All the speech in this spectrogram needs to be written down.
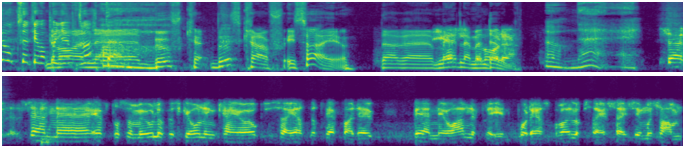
ju också att jag var på Det djupt var en vatten. eh, busskrasch i Sverige där eh, medlemmen det var dog. det. Nej. Sen, sen eh, eftersom Olof är skåning kan jag också säga att jag träffade Benny och Anne-Frid på deras bröllopsresa i Simrishamn.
